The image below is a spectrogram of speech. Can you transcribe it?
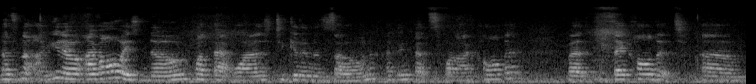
that's not, you know, I've always known what that was, to get in a zone. I think that's what I called it. But they called it, um,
